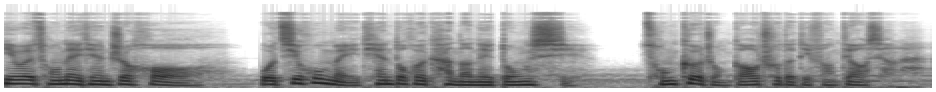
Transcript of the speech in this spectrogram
因为从那天之后。”我几乎每天都会看到那东西从各种高处的地方掉下来，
